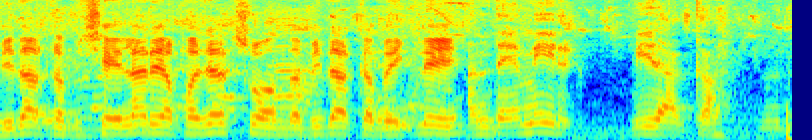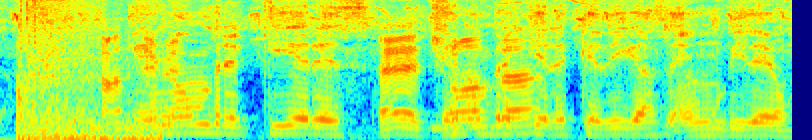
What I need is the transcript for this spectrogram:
bir dakika bir şeyler yapacak şu anda. Bir dakika bekleyin. Kandemir, mira acá. ¿Qué Kandemir nombre quieres? Evet, ¿Qué şu nombre anda- quieres que digas en un video?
